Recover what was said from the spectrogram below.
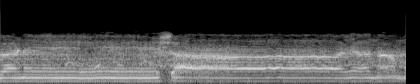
ગણેશાય નમ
